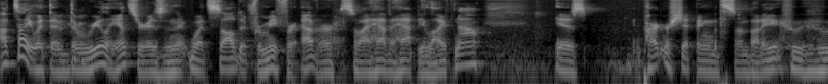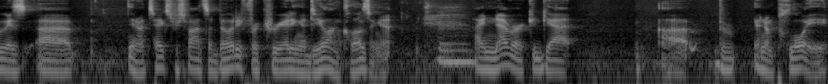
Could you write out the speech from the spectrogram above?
I'll tell you what the, the real answer is, and what solved it for me forever, so I have a happy life now, is partnershiping with somebody who who is uh, you know takes responsibility for creating a deal and closing it. I never could get uh, the, an employee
